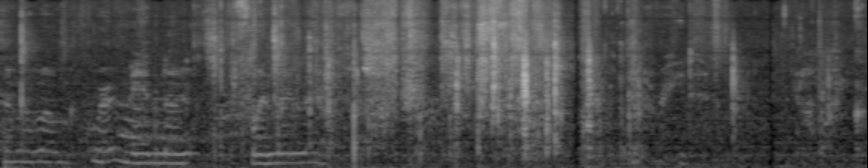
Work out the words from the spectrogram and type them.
So my mum wrote me a note when they left. I'm gonna read it. I might cry.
